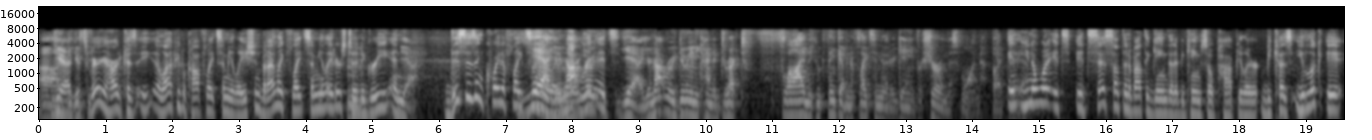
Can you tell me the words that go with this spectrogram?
Uh, yeah, it's very hard because a lot of people call it flight simulation, but I like flight simulators to a degree, and Mm. yeah. this isn't quite a flight Yeah, simulator. you're not really. It's yeah, you're not really doing any kind of direct fly that you think of in a flight simulator game for sure in this one. But And uh, you know what? It's it says something about the game that it became so popular because you look it,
